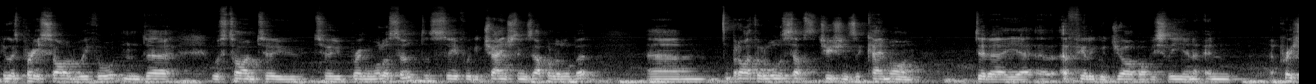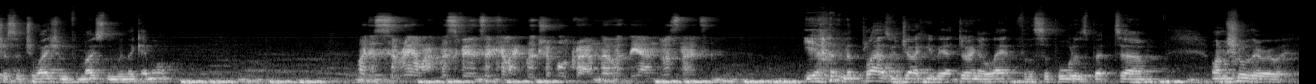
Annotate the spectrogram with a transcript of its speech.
he was pretty solid, we thought, and uh, it was time to to bring Willis in to see if we could change things up a little bit. Um, but I thought all the substitutions that came on did a, a, a fairly good job, obviously, in, in a pressure situation for most of them when they came on quite a surreal atmosphere to collect the Triple Crown, though, at the end, wasn't it? Yeah, the players were joking about doing a lap for the supporters, but um, I'm sure there are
